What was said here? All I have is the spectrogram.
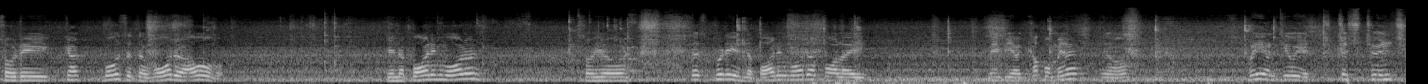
so they got most of the water out of them. In the boiling water, so you just put it in the boiling water for like maybe a couple minutes, you know. Wait until it just turns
